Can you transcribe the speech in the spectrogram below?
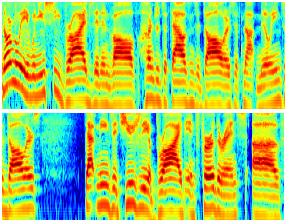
Normally, when you see bribes that involve hundreds of thousands of dollars, if not millions of dollars, that means it's usually a bribe in furtherance of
